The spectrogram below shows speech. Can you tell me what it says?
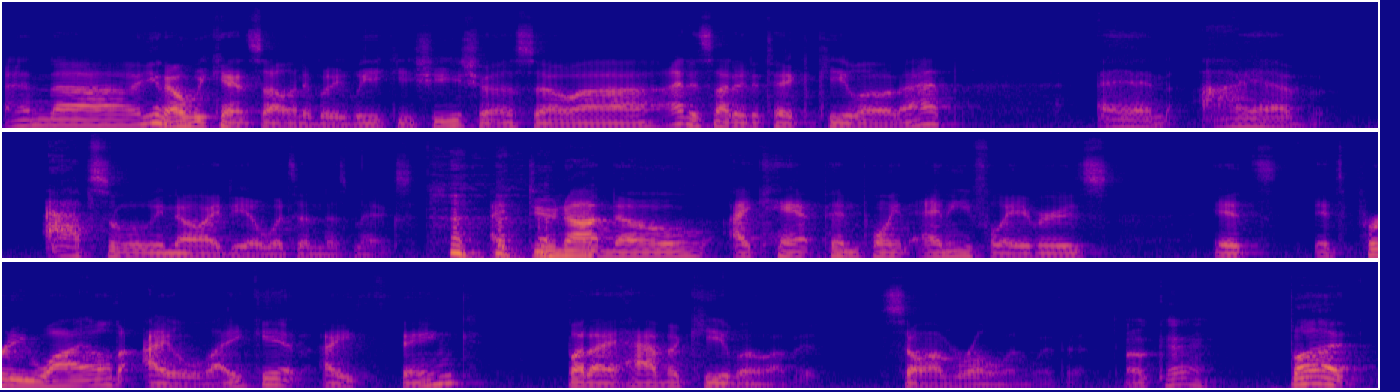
And, uh, you know, we can't sell anybody leaky shisha, so uh, I decided to take a kilo of that. And I have absolutely no idea what's in this mix. I do not know. I can't pinpoint any flavors. It's it's pretty wild. I like it, I think, but I have a kilo of it, so I'm rolling with it. Okay. But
